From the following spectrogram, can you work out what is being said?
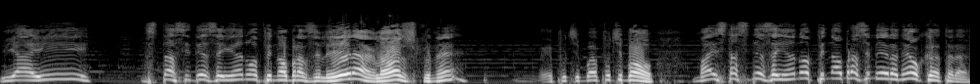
E aí está se desenhando uma final brasileira, lógico, né? É futebol é futebol. Mas está se desenhando uma final brasileira, né, Alcântara?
